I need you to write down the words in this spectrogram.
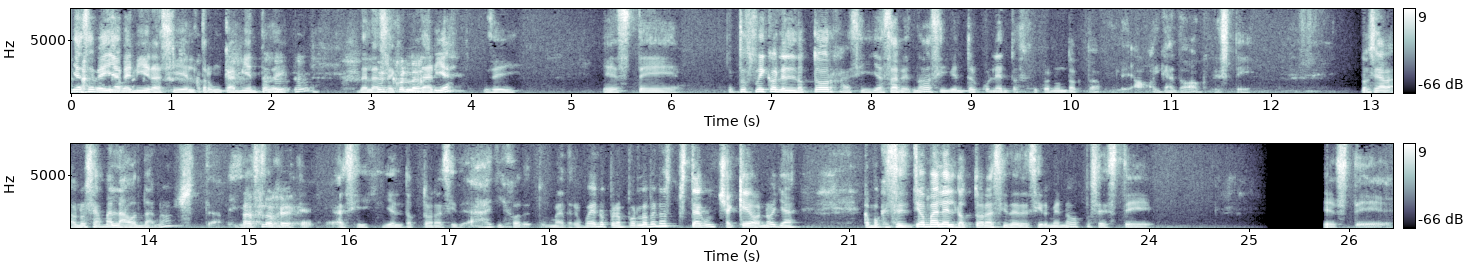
ya se veía venir así el truncamiento de, la secundaria. Sí. Este, entonces fui con el doctor, así ya sabes, ¿no? Así bien truculento, fui con un doctor. Le dije, oiga, doc, este, no se, no se llama la onda, ¿no? Afloje. Este, así, y el doctor así de, ay, hijo de tu madre. Bueno, pero por lo menos pues, te hago un chequeo, ¿no? Ya, como que se sintió mal el doctor así de decirme, no, pues este, este.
